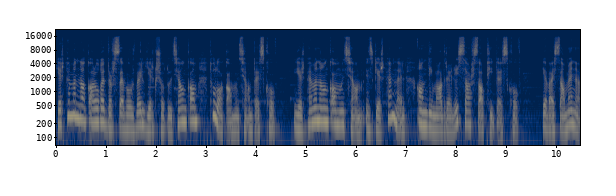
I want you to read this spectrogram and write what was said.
Երբեմն նա կարող է դրսևորվել երկշոտության կամ թուլակամության տեսքով, երբեմն անկամության, իսկ երբեմն էլ անդիմադրելի սարսափի տեսքով։ Եվ այս ամենը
